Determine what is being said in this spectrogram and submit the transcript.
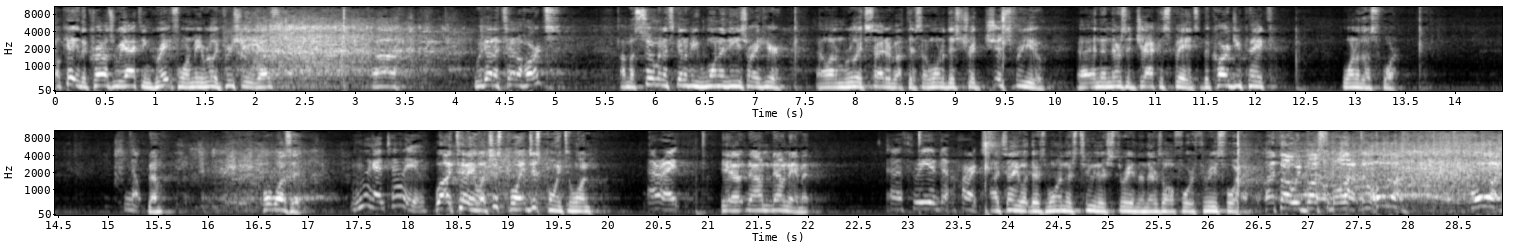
Okay, the crowd's reacting great for me. Really appreciate you guys. Uh, we got a ten of hearts. I'm assuming it's going to be one of these right here. And I'm really excited about this. I wanted this trick just for you. Uh, and then there's a jack of spades. The card you picked, one of those four. No. No? What was it? I'm not going to tell you. Well, I tell you what, just point, just point to one. All right. Yeah, now, now name it. Uh, three of the hearts. I tell you what, there's one, there's two, there's three, and then there's all four threes for you. I thought we'd bust them all out. No, hold on. Hold on.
